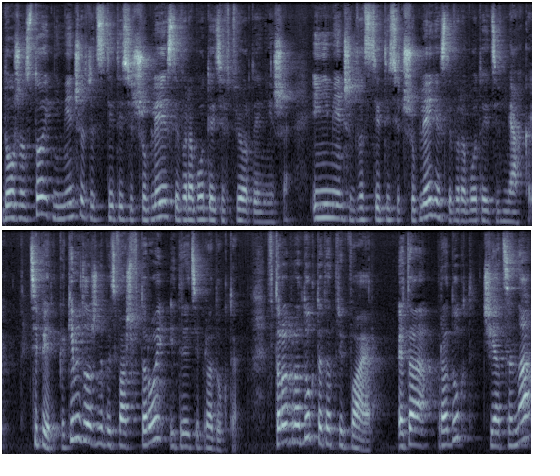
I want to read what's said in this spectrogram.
должен стоить не меньше 30 тысяч рублей, если вы работаете в твердой нише, и не меньше 20 тысяч рублей, если вы работаете в мягкой. Теперь, какими должны быть ваш второй и третий продукты? Второй продукт – это Tripwire. Это продукт, чья цена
